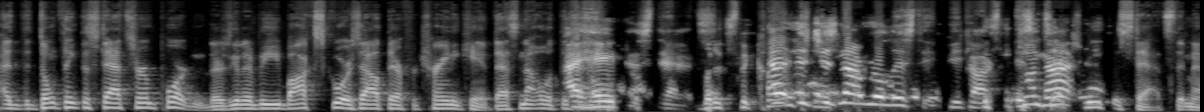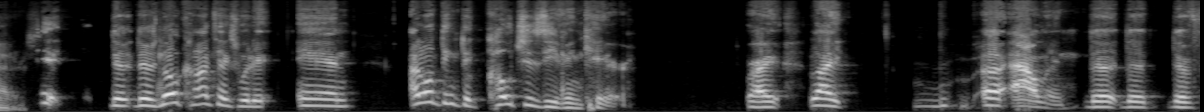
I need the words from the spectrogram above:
I, don't think the stats are important. There's going to be box scores out there for training camp. That's not what the I hate the stats, but it's the context. it's just not realistic because it's the it's context not, with the stats that matters. It, there, there's no context with it, and I don't think the coaches even care, right? Like uh, Allen, the the the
